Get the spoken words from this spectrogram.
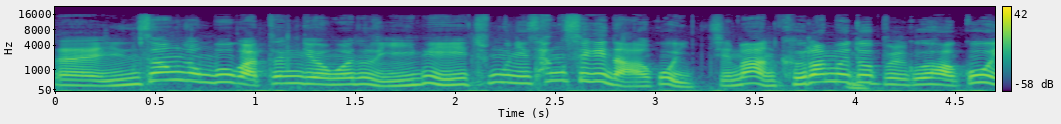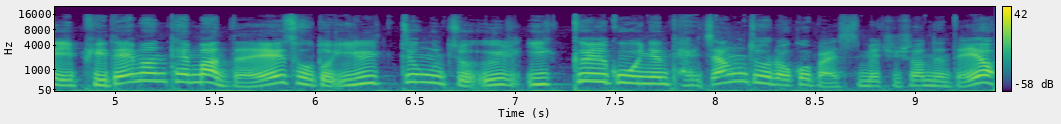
네, 인성 정보 같은 경우는 이미 충분히 상승이 나오고 있지만 그럼에도 불구하고 이 비대면 테마 내에서도 1등주를 이끌고 있는 대장주라고 말씀해 주셨는데요.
